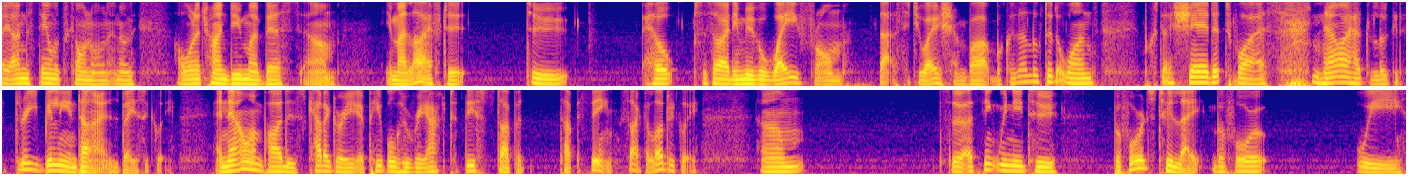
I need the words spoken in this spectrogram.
I understand what's going on, and I, I want to try and do my best um, in my life to, to help society move away from that situation. But because I looked at it once, because I shared it twice, now I have to look at it three billion times, basically. And now I'm part of this category of people who react to this type of type of thing psychologically. Um, so I think we need to, before it's too late, before we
